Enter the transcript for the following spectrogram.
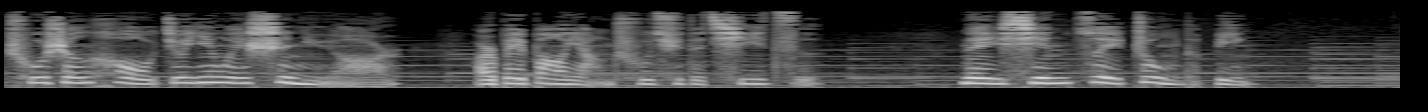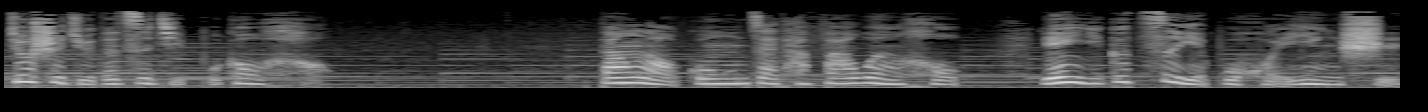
出生后就因为是女儿而被抱养出去的妻子，内心最重的病，就是觉得自己不够好。当老公在她发问后连一个字也不回应时，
